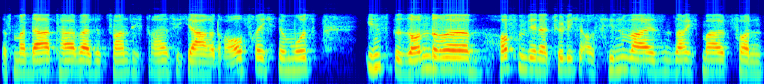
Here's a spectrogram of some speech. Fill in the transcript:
dass man da teilweise 20, 30 Jahre draufrechnen muss. Insbesondere hoffen wir natürlich aus Hinweisen, sage ich mal, von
